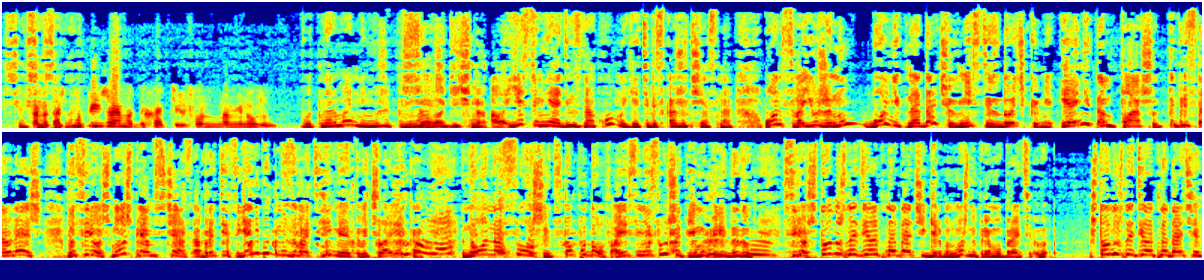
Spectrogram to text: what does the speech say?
Все, А все, на дачу мы приезжаем отдыхать, телефон нам не нужен. Вот нормальный мужик, Все понимаешь? логично. А есть у меня один знакомый, я тебе скажу честно, он свою жену гонит на дачу вместе с дочками, и они там пашут. Ты представляешь? Вот, Сереж, можешь прямо сейчас обратиться? Я не буду называть имя этого человека, но он нас слушает, сто пудов. А если не слушает, ему передадут. Сереж, что нужно делать на даче? Герман, можно прямо убрать? Что нужно делать на даче?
